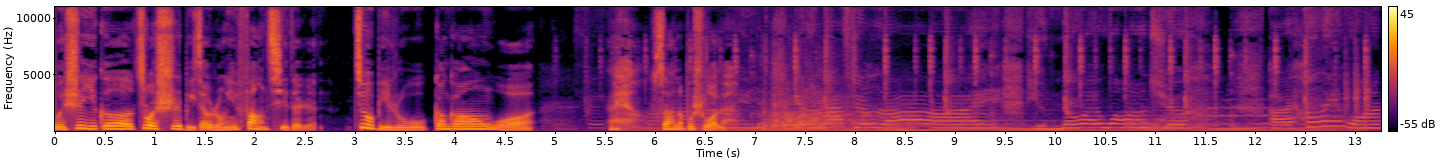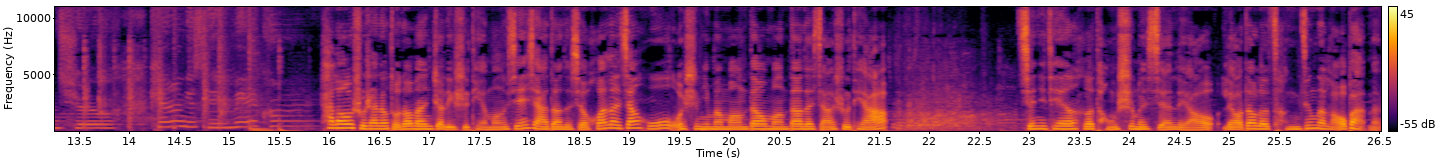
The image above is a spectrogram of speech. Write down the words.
我是一个做事比较容易放弃的人，就比如刚刚我，哎呀，算了，不说了。Hello，蜀山的土豆们，这里是甜萌仙侠段子秀《欢乐江湖》，我是你们萌逗萌逗的小薯条。前几天和同事们闲聊，聊到了曾经的老板们。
